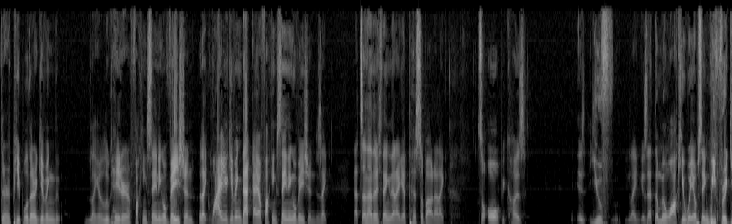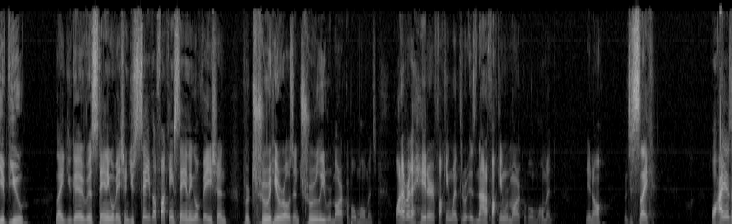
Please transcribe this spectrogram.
there are people that are giving the, like a Luke Hader a fucking standing ovation. Like why are you giving that guy a fucking standing ovation? It's like that's another thing that I get pissed about. I like so oh because is you like is that the Milwaukee way of saying we forgive you? Like you gave a standing ovation. You saved a fucking standing ovation for true heroes and truly remarkable moments. Whatever the Hader fucking went through is not a fucking remarkable moment. You know? It's just like why is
